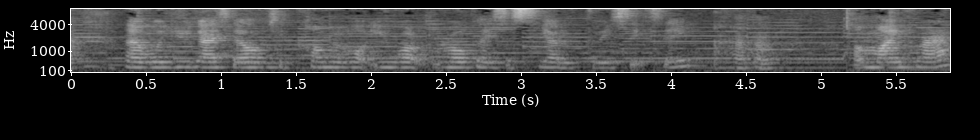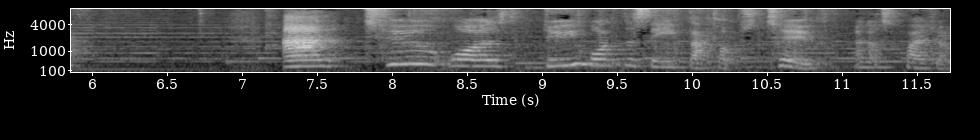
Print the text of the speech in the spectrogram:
and would you guys can obviously comment what you want roleplays to see on 360 on Minecraft. And two was, do you want to see Black Ops 2? I got surprised wrong.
